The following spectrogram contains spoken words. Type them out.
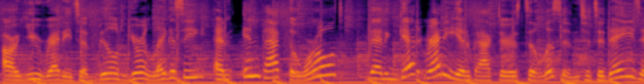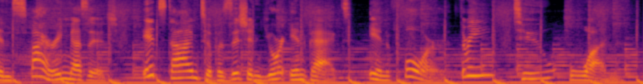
Are you ready to build your legacy and impact the world? Then get ready, Impactors, to listen to today's inspiring message. It's time to position your impact in four, three, two, one.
